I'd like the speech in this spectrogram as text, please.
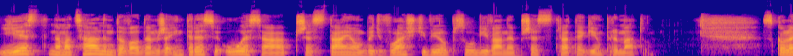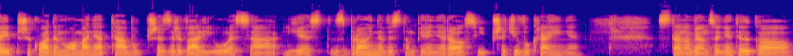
jest namacalnym dowodem, że interesy USA przestają być właściwie obsługiwane przez strategię prymatu. Z kolei przykładem łamania tabu przez rywali USA jest zbrojne wystąpienie Rosji przeciw Ukrainie, stanowiące nie tylko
